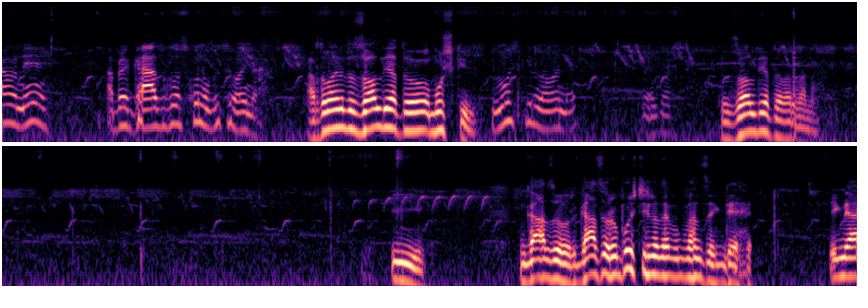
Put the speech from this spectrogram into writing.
কারণে আপনার গাছ গোছ কোনো কিছু হয় না। আর তোমার তো জল দেওয়া তো মুশকিল। মুশকিল না মানে। জল দিয়ে তো পারবা না। কি গাজর গাজরও পুষ্টি না দেবুক বানছে এগুলো এগুলা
